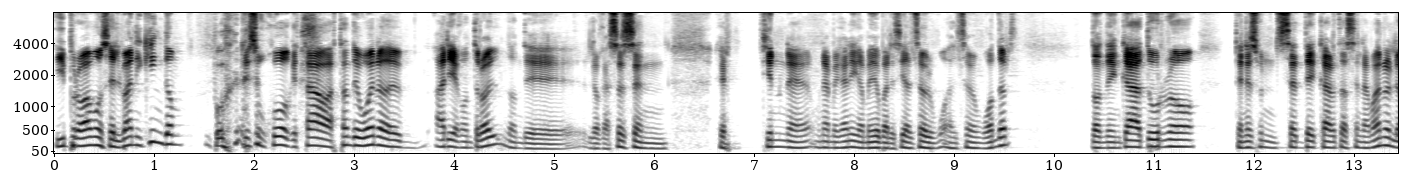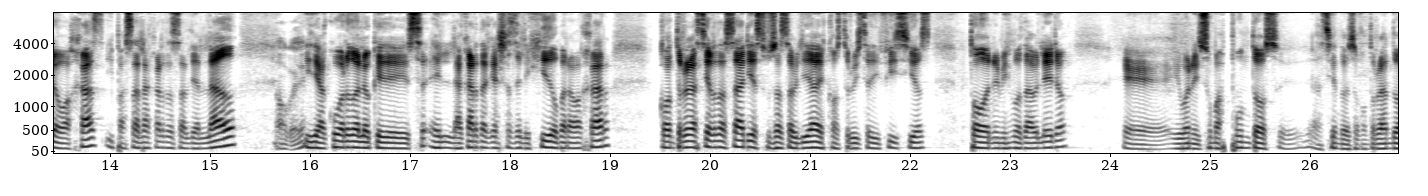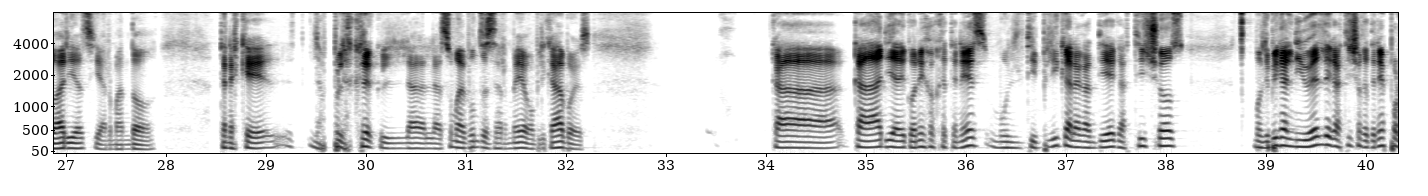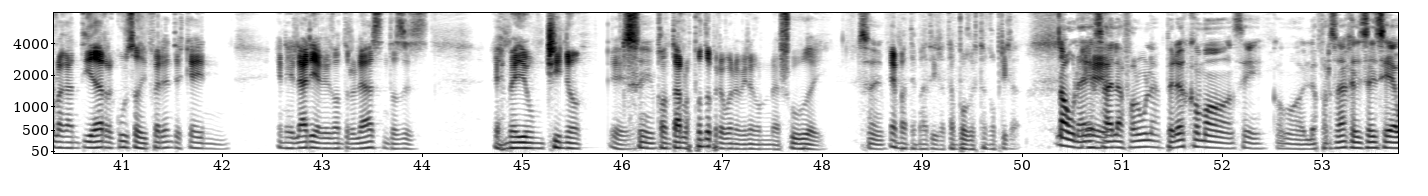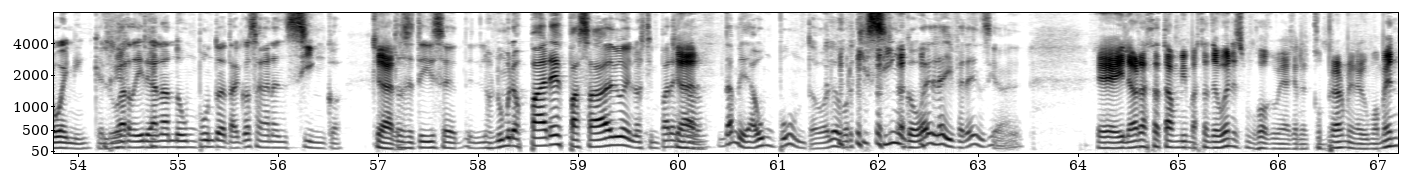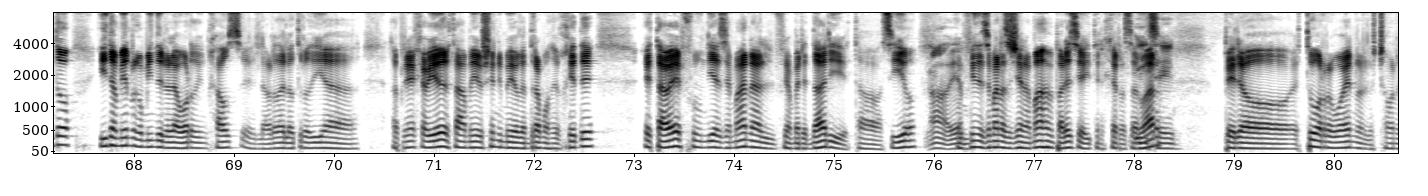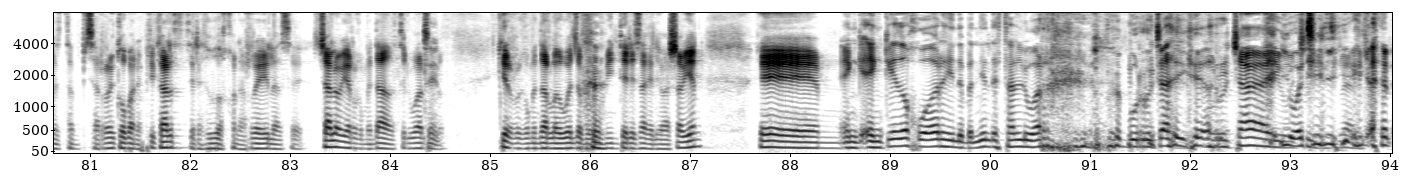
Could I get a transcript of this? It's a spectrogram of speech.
Y probamos el Bunny Kingdom, que es un juego que está bastante bueno de área control, donde lo que haces en. es- tiene una, una mecánica medio parecida al Seven, al Seven Wonders, donde en cada turno tenés un set de cartas en la mano, lo bajás y pasás las cartas al de al lado. Y de acuerdo a lo que es el- la carta que hayas elegido para bajar, controlas ciertas áreas, usas habilidades, construís edificios, todo en el mismo tablero. Eh, y bueno, y sumas puntos eh, haciendo eso, controlando áreas y armando. Tenés que. los- creo que la, la suma de puntos es medio complicada, pues. Cada, cada área de conejos que tenés multiplica la cantidad de castillos, multiplica el nivel de castillos que tenés por la cantidad de recursos diferentes que hay en, en el área que controlás. Entonces, es medio un chino eh, Sí. contar los puntos, pero bueno, viene con una ayuda y Sí. es matemática, tampoco es tan complicado. No, una vez Eh, sabe la fórmula, pero es como, sí, como los personajes de licencia de que en lugar de ir ganando un punto de tal cosa, ganan cinco. Claro. Entonces te dice, en los números pares pasa algo y en los impares Claro. no. Dame de a un punto, boludo. ¿Por qué cinco? ¿Cuál es la diferencia? Eh, y la verdad está también bastante bueno. Es un juego que voy a querer comprarme en algún momento. Y también recomiendo ir a la Boarding House. Eh, la verdad, el otro día, la primera vez que había ido estaba medio lleno y medio que entramos de ojete. Esta vez fue un día de semana, fui a merendar y estaba vacío. Ah, El fin de semana se llena más, me parece, ahí tenés que reservar. sí. Pero estuvo re bueno, los chabones están- se recopan a explicarte, tenés dudas con las reglas. eh. Ya lo había recomendado este lugar, Sí. pero quiero recomendarlo de vuelta porque me interesa que le vaya bien. Eh, ¿En, en qué dos jugadores independientes está el lugar? Burruchaga y Burruchaga y y Bochini, Bochini, claro. claro.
